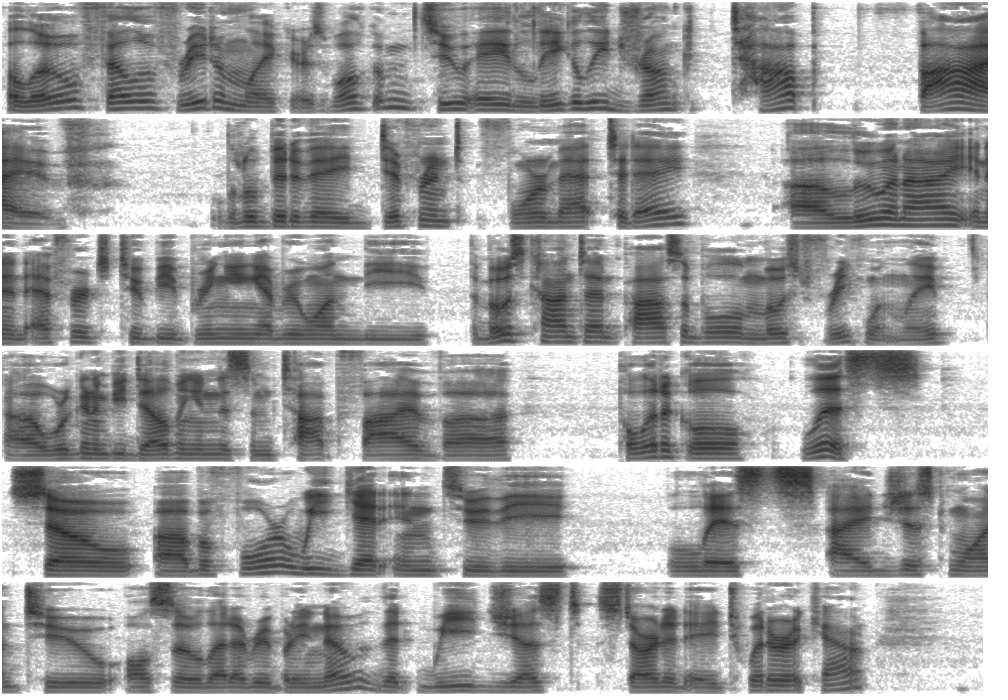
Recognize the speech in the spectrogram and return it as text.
Hello, fellow freedom likers. Welcome to a legally drunk top five. A little bit of a different format today. Uh, Lou and I, in an effort to be bringing everyone the the most content possible, most frequently, uh, we're going to be delving into some top five uh, political lists. So uh, before we get into the lists, I just want to also let everybody know that we just started a Twitter account.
